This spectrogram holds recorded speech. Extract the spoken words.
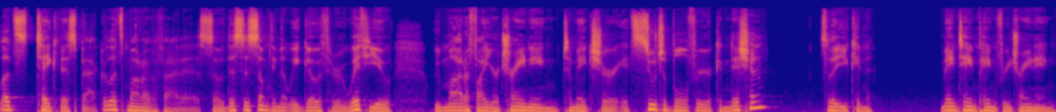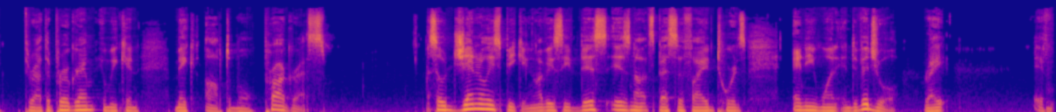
let's take this back or let's modify this." So this is something that we go through with you. We modify your training to make sure it's suitable for your condition so that you can maintain pain-free training throughout the program and we can make optimal progress. So, generally speaking, obviously, this is not specified towards any one individual, right? If,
